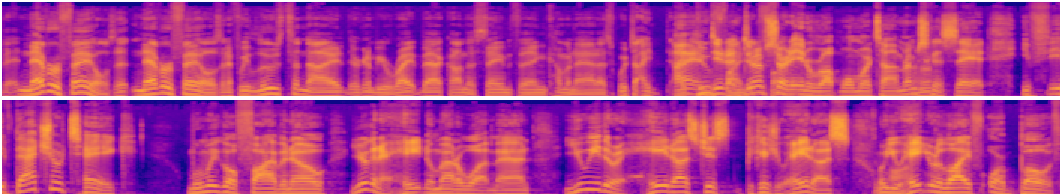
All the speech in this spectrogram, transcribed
it never fails. It never fails. And if we lose tonight, they're going to be right back on the same thing coming at us. Which I I, do dude, find dude, it I'm sorry to funny. interrupt one more time, but I'm just Uh-huh. going to say it. If if that's your take, when we go five and zero, you're going to hate no matter what, man. You either hate us just because you hate us, or you hate your life, or both.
